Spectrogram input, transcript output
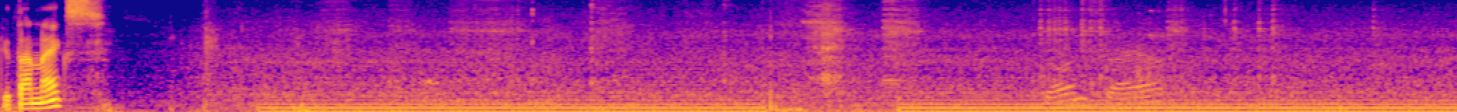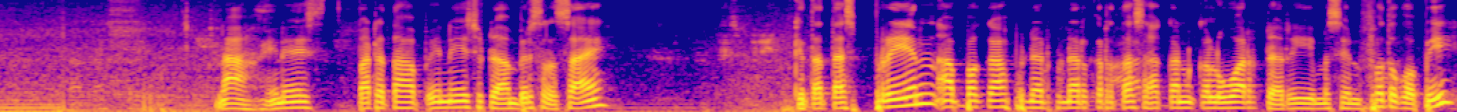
kita next Nah, ini pada tahap ini sudah hampir selesai. Kita tes print apakah benar-benar kertas akan keluar dari mesin fotokopi.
